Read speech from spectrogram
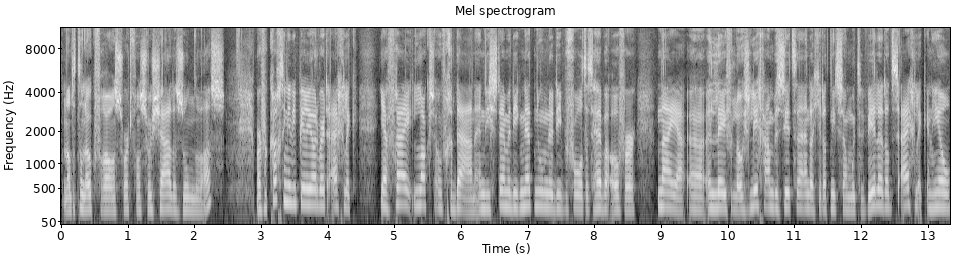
omdat het dan ook vooral een soort van sociale zonde was. Maar verkrachting in die periode werd eigenlijk ja, vrij laks over gedaan. En die stemmen die ik net noemde, die bijvoorbeeld het hebben over nou ja, uh, een levenloos lichaam bezitten en dat je dat niet zou moeten willen, dat is eigenlijk een heel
